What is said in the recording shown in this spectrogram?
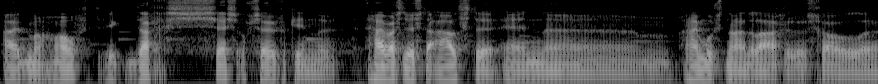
Uit mijn hoofd, ik dacht zes of zeven kinderen. Hij was dus de oudste en uh, hij moest naar de lagere school uh,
